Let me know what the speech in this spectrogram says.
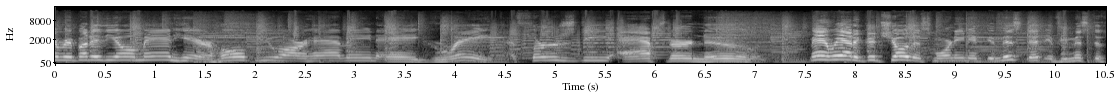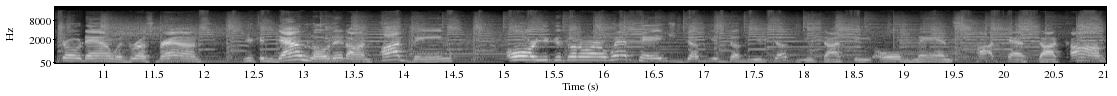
everybody, the old man here. Hope you are having a great Thursday afternoon. Man, we had a good show this morning. If you missed it, if you missed the throwdown with Russ Brown, you can download it on Podbean or you can go to our webpage, www.theoldmanspodcast.com,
